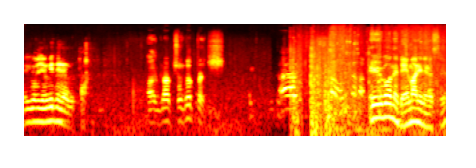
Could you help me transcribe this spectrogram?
여기 여기 내려야겠다 아, 나 조졌다. 씨. 1번에 4마리 내렸어요.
